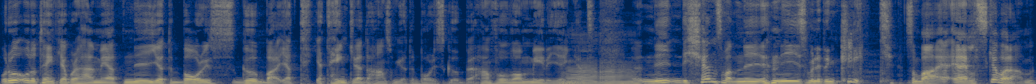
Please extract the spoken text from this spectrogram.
Och då, och då tänkte jag på det här med att ni Göteborgsgubbar, jag, jag tänker ändå han som Göteborgsgubbe, han får vara med i gänget. Ni, det känns som att ni, ni är som en liten klick som bara älskar varann.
